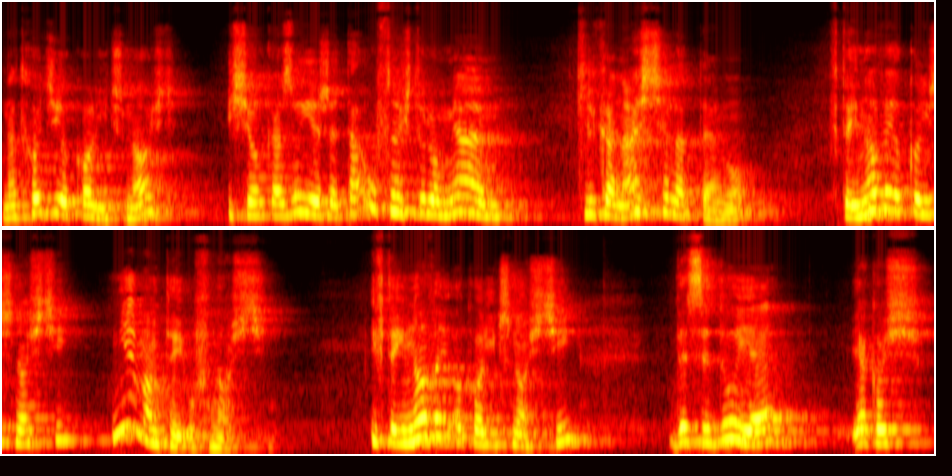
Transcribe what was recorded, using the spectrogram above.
nadchodzi okoliczność i się okazuje, że ta ufność, którą miałem kilkanaście lat temu, w tej nowej okoliczności nie mam tej ufności. I w tej nowej okoliczności decyduję jakoś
